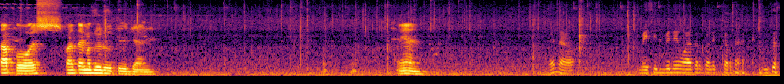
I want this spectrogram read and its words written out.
Tapos, paano tayo magluluto dyan? Ayan. Ayun na. May silbi na yung water collector natin.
